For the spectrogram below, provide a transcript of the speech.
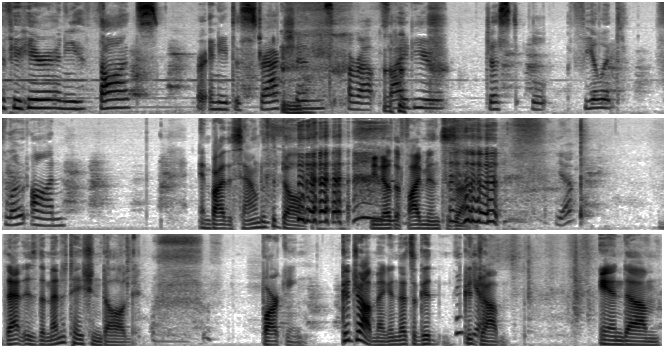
If you hear any thoughts or any distractions are outside you, just l- feel it float on. And by the sound of the dog, you know that five minutes is up. Yep. That is the meditation dog barking. Good job, Megan. That's a good good you. job. And um,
